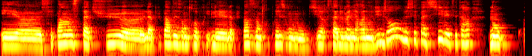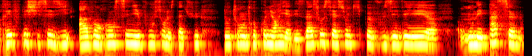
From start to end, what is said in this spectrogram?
Et euh, c'est pas un statut. Euh, la plupart des entreprises, la plupart des entreprises vont nous dire ça de manière anodine, genre oh, mais c'est facile, etc. Non, réfléchissez-y avant, renseignez-vous sur le statut d'auto-entrepreneur. Il y a des associations qui peuvent vous aider. Euh, on n'est pas seul.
